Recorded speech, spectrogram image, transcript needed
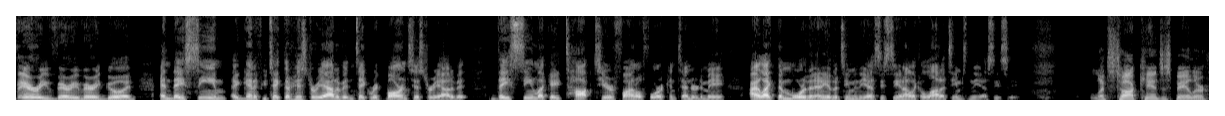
very, very, very good. And they seem, again, if you take their history out of it and take Rick Barnes' history out of it, they seem like a top tier Final Four contender to me. I like them more than any other team in the SEC, and I like a lot of teams in the SEC. Let's talk Kansas Baylor.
